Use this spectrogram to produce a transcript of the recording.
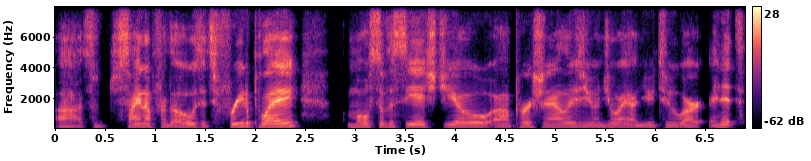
Uh, so sign up for those. It's free to play. Most of the CHGO uh, personalities you enjoy on YouTube are in it.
